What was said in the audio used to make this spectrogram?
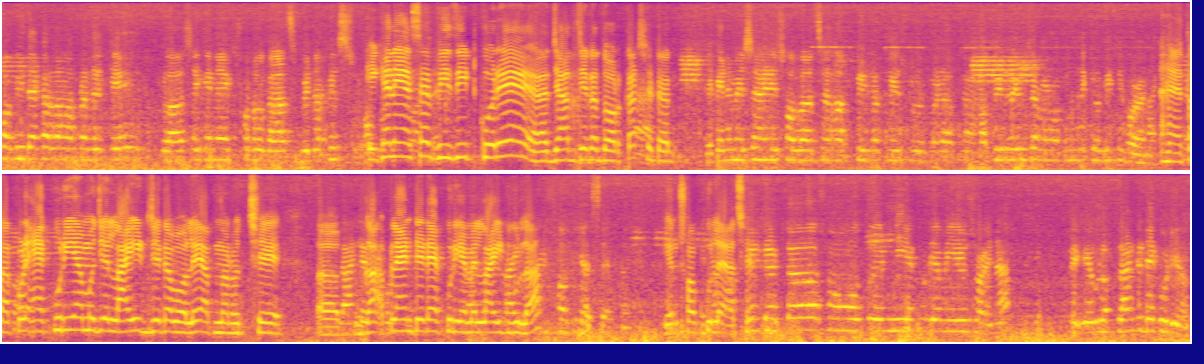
সবই দেখালাম আপনাদেরকে প্লাস এখানে ছোট গাছ বেটা পিস এখানে এসে ভিজিট করে যার যেটা দরকার সেটা এখানে মেশিনারি সব আছে হাফ ফিল্টার থেকে শুরু করে আপনার হাফ ফিল্টার কিন্তু আমার মতন কেউ বিক্রি করে না। হ্যাঁ তারপরে অ্যাকুরিয়াম যে লাইট যেটা বলে আপনার হচ্ছে প্ল্যান্টেড অ্যাকুরিয়ামের লাইটগুলা সবই আছে এখানে সবগুলো আছে। ফিল্টারটা সম্ভবত এমনি অ্যাকুরিয়ামে ইউজ হয় না। এগুলো প্ল্যান্টেড অ্যাকুরিয়াম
